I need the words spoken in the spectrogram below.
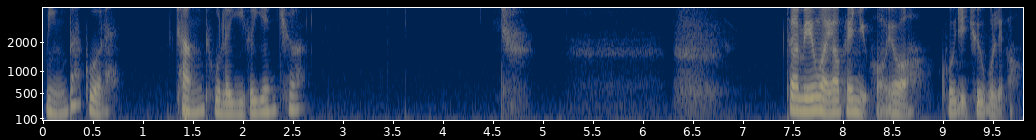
明白过来，长吐了一个烟圈他明晚要陪女朋友。估计去不了。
